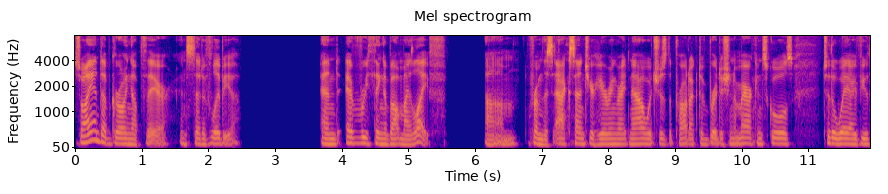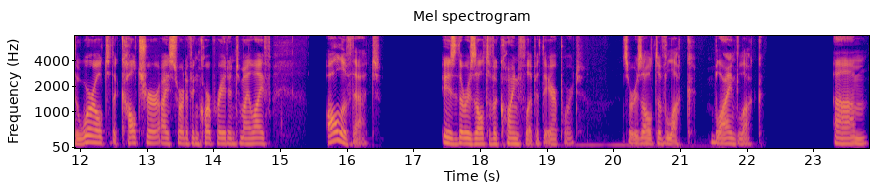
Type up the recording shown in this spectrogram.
So I end up growing up there instead of Libya. And everything about my life, um, from this accent you're hearing right now, which is the product of British and American schools, to the way I view the world, to the culture I sort of incorporate into my life, all of that is the result of a coin flip at the airport. It's a result of luck, blind luck. Um,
